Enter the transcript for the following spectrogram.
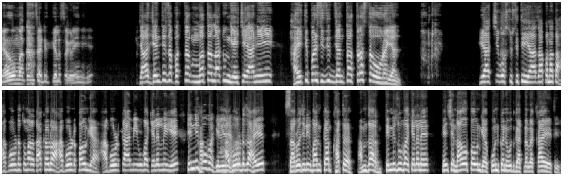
त्या मतदानासाठीच केलं सगळ्यांनी हे. म्हणजे आज जनतेचं फक्त मत लाटून घ्यायचे आणि हाय ती परिस्थितीत जनता त्रस्त होऊ राहिली आज. ही आजची वस्तुस्थिती. आज आपण आता हा बोर्ड तुम्हाला दाखवला. हा बोर्ड पाहून घ्या. हा बोर्ड का आम्ही उभा केलेला नाहीये. त्यांनी उभा केलेली हा. बोर्ड जो आहे सार्वजनिक बांधकाम खातं आमदार त्यांनीच उभा केलेलं आहे. त्यांचे नावं पाहून घ्या. कोण कोण उद्घाटनाला काय आहे ते.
